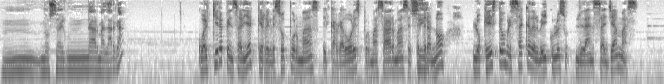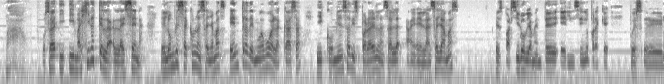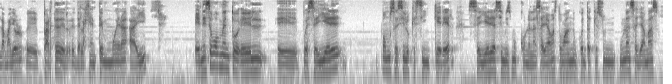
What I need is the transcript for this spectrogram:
Mm, no sé, algún arma larga. Cualquiera pensaría que regresó por más eh, cargadores, por más armas, etcétera. No, lo que este hombre saca del vehículo es un lanzallamas. Wow. O sea, imagínate la, escena. El hombre saca un lanzallamas, entra de nuevo a la casa y comienza a disparar el, lanzallamas, esparcir obviamente el incendio para que pues eh, la mayor eh, parte de, la gente muera ahí. En ese momento él eh, pues se hiere vamos a decirlo que sin querer se hiere a sí mismo con el lanzallamas, tomando en cuenta que es un, un lanzallamas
